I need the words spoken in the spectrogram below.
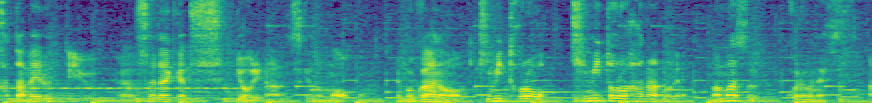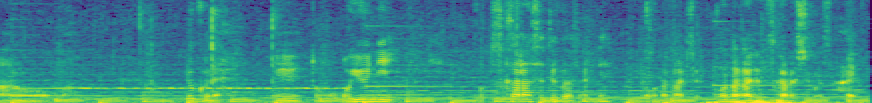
固めるっていうそれだけの料理なんですけども。僕はあの黄身とろ黄身とろ派なので、まあ、まずこれをねあのよくね、えー、とお湯に浸からせてくださいね。こんな感じ。でこんな感じで浸からしてください。はい。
